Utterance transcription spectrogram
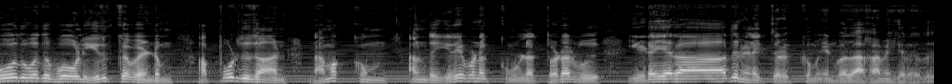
ஓதுவது போல் இருக்க வேண்டும். அப்பொழுதுதான் நமக்கும் அந்த இறைவனுக்கும் உள்ள தொடர்பு இடையறாது நிலைத்திருக்கும் என்பதாக அமைகிறது.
